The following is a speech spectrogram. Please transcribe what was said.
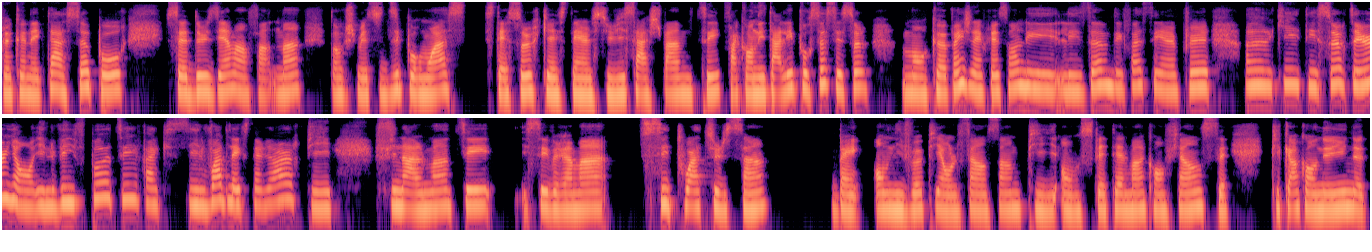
reconnecter à ça pour ce deuxième enfantement. Donc je me suis dit pour moi c'était sûr que c'était un suivi sage-femme, tu sais. Fait qu'on est allé pour ça, c'est sûr. Mon copain, j'ai l'impression, les, les hommes, des fois, c'est un peu, ah, OK, t'es sûr, tu sais, eux, ils, ont, ils le vivent pas, tu sais. Fait qu'ils voient de l'extérieur, puis finalement, tu sais, c'est vraiment, si toi, tu le sens, ben on y va puis on le fait ensemble puis on se fait tellement confiance puis quand on a eu notre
